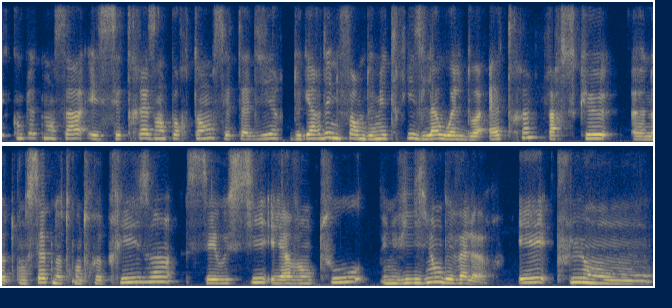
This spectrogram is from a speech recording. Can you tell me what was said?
C'est complètement ça, et c'est très important, c'est-à-dire de garder une forme de maîtrise là où elle doit être, parce que notre concept, notre entreprise, c'est aussi et avant tout une vision des valeurs. Et plus on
